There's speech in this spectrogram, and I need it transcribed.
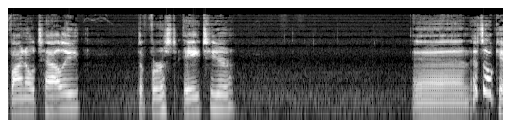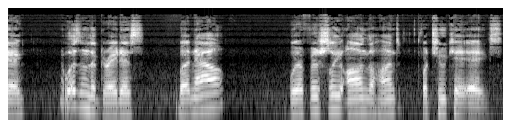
final tally. The first eight here. And it's okay. It wasn't the greatest. But now, we're officially on the hunt for 2k eggs.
